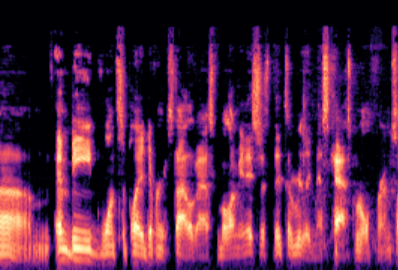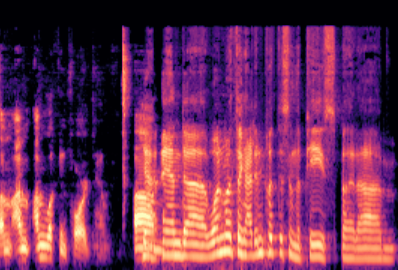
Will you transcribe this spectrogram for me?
um Embiid wants to play a different style of basketball. I mean, it's just it's a really miscast role for him. So I'm I'm I'm looking forward to him. Um, yeah, and uh, one more thing, I didn't put this in the piece, but um,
